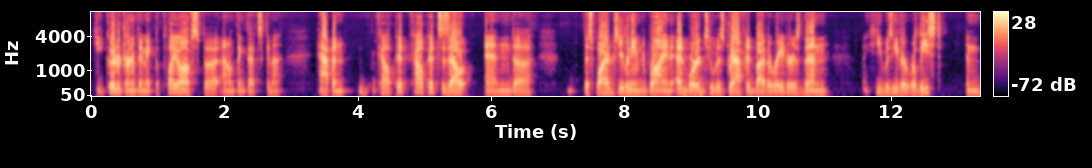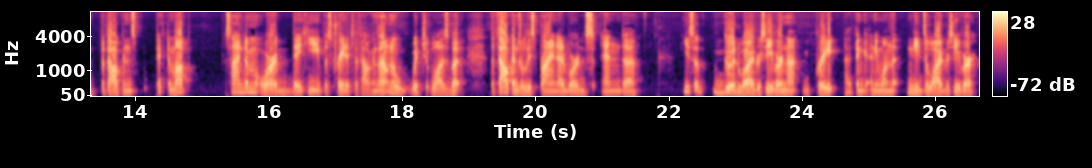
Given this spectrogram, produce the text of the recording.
he could return if they make the playoffs, but I don't think that's gonna happen. Kyle Pitt Kyle Pitts is out, and uh, this wide receiver named Bryan Edwards, who was drafted by the Raiders, then he was either released and the Falcons picked him up, signed him, or they he was traded to the Falcons. I don't know which it was, but the Falcons released Bryan Edwards, and uh, he's a good wide receiver, not great. I think anyone that needs a wide receiver,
